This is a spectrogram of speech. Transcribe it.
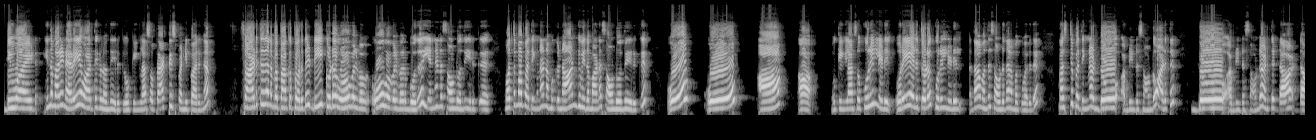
டிவைட் இந்த மாதிரி நிறைய வார்த்தைகள் வந்து இருக்கு. ஓகேங்களா ஸோ ப்ராக்டிஸ் பண்ணி பாருங்க. ஸோ அடுத்ததான் நம்ம பார்க்க போறது டி கூட ஓவல் ஓவல் வரும்போது என்னென்ன சவுண்ட் வந்து இருக்கு? மொத்தமா பாத்தீங்கன்னா நமக்கு நான்கு விதமான சவுண்ட் வந்து இருக்கு. ஓ ஓ ஆ ஆ ஓகேங்களா? ஸோ குரில் நெடில். ஒரே எழுத்தோட குரில் நெடில் அதான் வந்து சவுண்டு தான் நமக்கு வருது. ஃபர்ஸ்ட் பாத்தீங்கன்னா டோ அப்படின்ற சவுண்டும் அடுத்து டோ அப்படின்ற சவுண்டு அடுத்து டா டா.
